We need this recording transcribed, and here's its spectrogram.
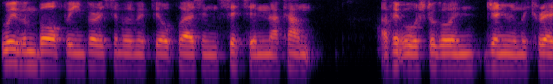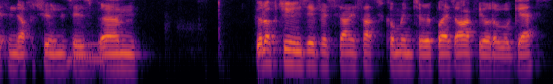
with them both being very similar midfield players in sitting, I can't. I think we were struggling genuinely creating opportunities. Mm. Um, good opportunity for Stanislas to come in to replace Arfield, I would guess.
